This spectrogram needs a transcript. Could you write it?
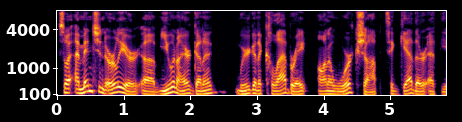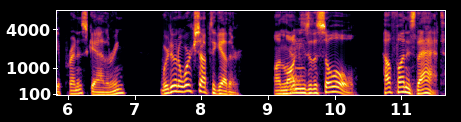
So I mentioned earlier, uh, you and I are gonna we're gonna collaborate on a workshop together at the Apprentice Gathering. We're doing a workshop together on longings yes. of the soul. How fun is that?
